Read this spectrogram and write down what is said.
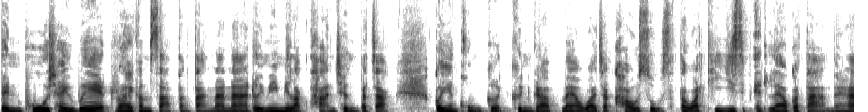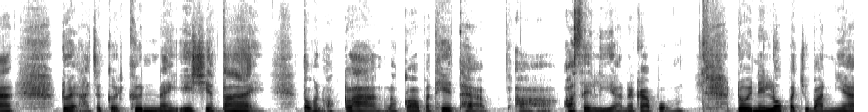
เป็นผู้ใช้เวทไร้คำสาปต่างๆ นานา โดยไม่มีหลักฐานเชิงประจักษ์ก็ยังคงเกิดขึ้นครับแม้ว่าจะเข้าสู่ศตวรรษที่ 21 แล้วก็ตามนะฮะ โดยอาจจะเกิดขึ้นในเอเชียใต้ ตะวันออกกลาง แล้วก็ประเทศแถบ ออสเตรเลียนะครับผม โดยในโลกปัจจุบันเนี่ย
